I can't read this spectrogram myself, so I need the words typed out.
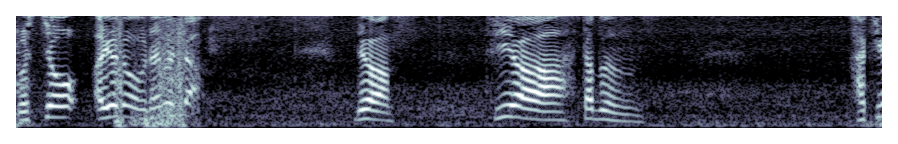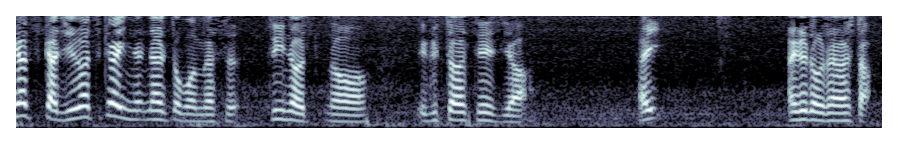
ご視聴ありがとうございました。では、次は多分、8月か10月くらいになると思います。次ののエクストラステージは。はい。ありがとうございました。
